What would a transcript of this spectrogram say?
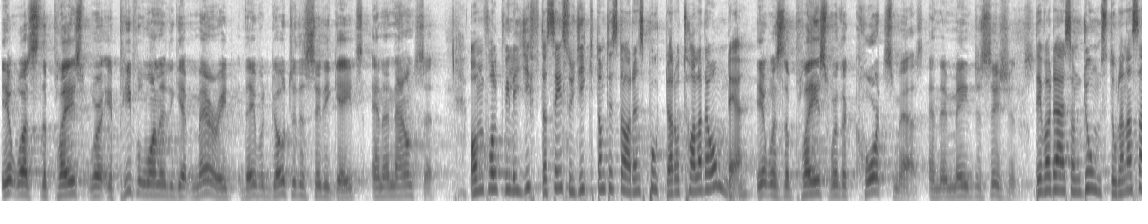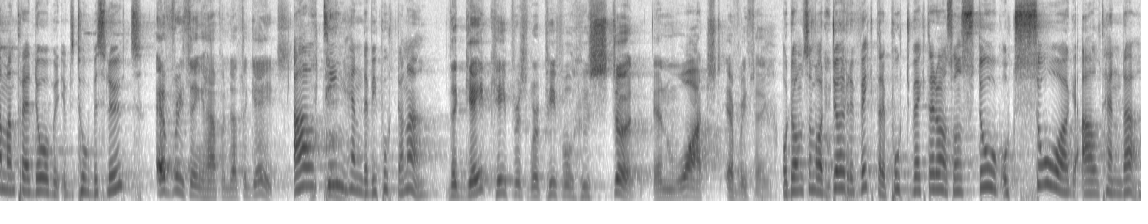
It was the place where if people wanted to get married, they would go to the city gates and announce it. Om folk ville gifta sig så gick de till stadens portar och talade om det. Det var där som domstolarna sammanträdde och tog beslut. Allting hände vid portarna. The gatekeepers were people who stood and watched everything. Och de som var dörrväktare, portväktare, de som stod och såg allt hända.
